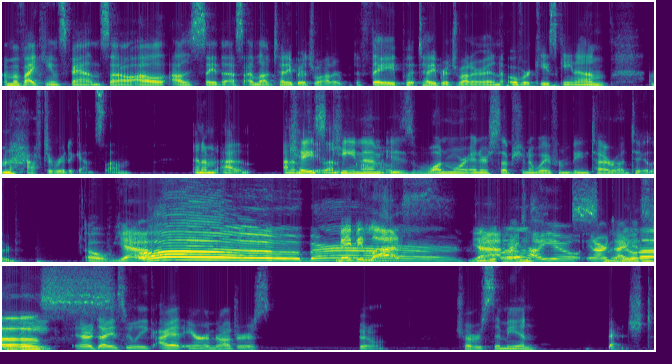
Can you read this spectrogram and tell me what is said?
I'm a Vikings fan, so I'll I'll just say this: I love Teddy Bridgewater, but if they put Teddy Bridgewater in over Case Keenum, I'm gonna have to root against them, and I'm Adam. Adam Case Thielen on Keenum them. is one more interception away from being Tyrod Taylored. Oh yeah. Oh, burn. Maybe less. Yeah. Did I tell you in our Maybe dynasty league? In our dynasty league, I had Aaron Rodgers. Boom. Trevor Siemian, benched.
